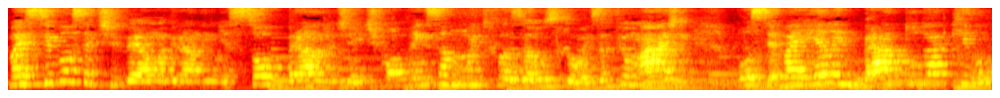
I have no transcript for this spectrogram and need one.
Mas se você tiver uma graninha sobrando, gente, compensa muito fazer os dois. A filmagem, você vai relembrar tudo aquilo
